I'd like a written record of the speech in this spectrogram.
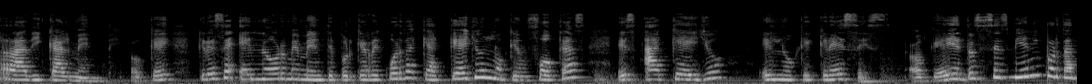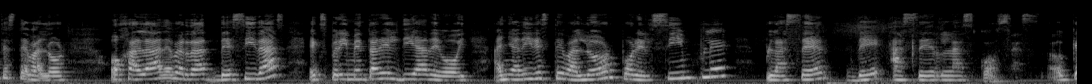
radicalmente, ¿ok? Crece enormemente porque recuerda que aquello en lo que enfocas es aquello en lo que creces, ¿ok? Entonces es bien importante este valor. Ojalá de verdad decidas experimentar el día de hoy, añadir este valor por el simple placer de hacer las cosas, ¿ok?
